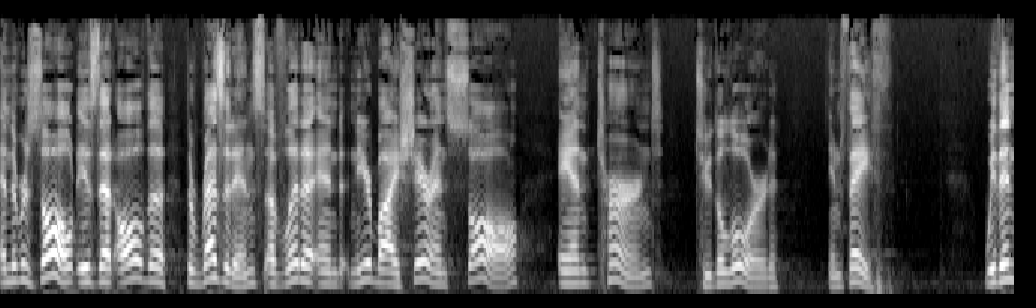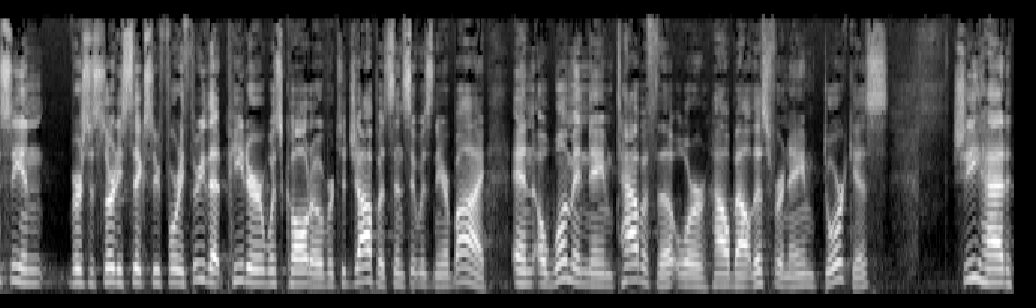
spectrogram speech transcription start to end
And the result is that all the, the residents of Lydda and nearby Sharon saw and turned to the Lord in faith. We then see in verses 36 through 43 that Peter was called over to Joppa since it was nearby. And a woman named Tabitha, or how about this for a name, Dorcas, she had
